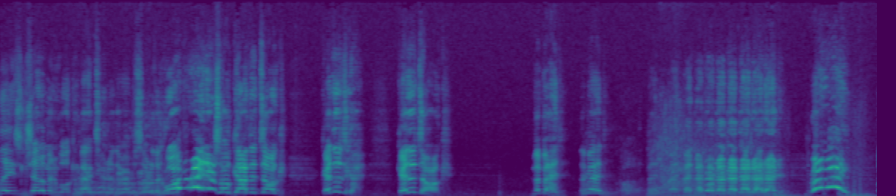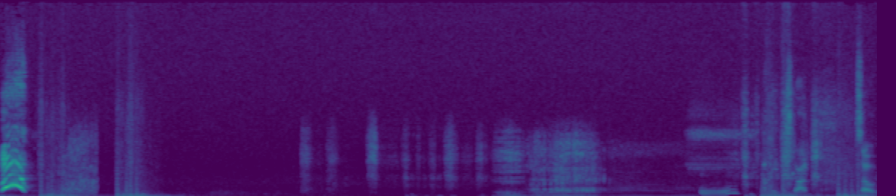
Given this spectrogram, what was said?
ladies and gentlemen. Welcome back to another episode of The Cooperators! Oh god, the dog! Get the dog! Get the dog! The bed! The bed! Bed, bed, bed, bed, bed, bed, bed, bed! Run away! Ah! Oh, okay, it's gone. So,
